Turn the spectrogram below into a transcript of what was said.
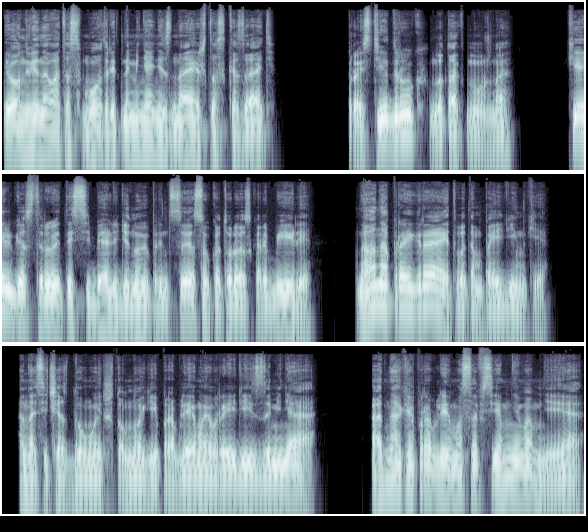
и он виновато смотрит на меня, не зная, что сказать. «Прости, друг, но так нужно». Хельга строит из себя ледяную принцессу, которую оскорбили, но она проиграет в этом поединке. Она сейчас думает, что многие проблемы в рейде из-за меня. Однако проблема совсем не во мне.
